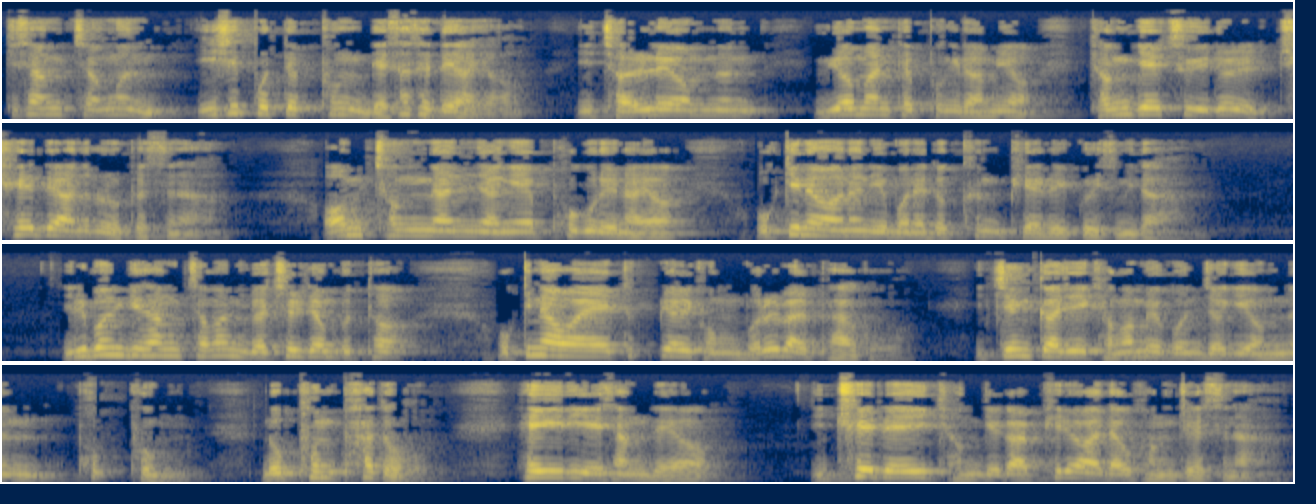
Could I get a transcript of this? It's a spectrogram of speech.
기상청은 20호 태풍 네사에 대하여 이 전례 없는 위험한 태풍이라며 경계 수위를 최대한으로 높였으나 엄청난 양의 폭우로 인하여 오키나와는 이번에도 큰 피해를 입고 있습니다. 일본 기상청은 며칠 전부터 오키나와의 특별 경보를 발표하고 지금까지 경험해 본 적이 없는 폭풍, 높은 파도, 해일이 예상되어 최대의 경계가 필요하다고 강조했으나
